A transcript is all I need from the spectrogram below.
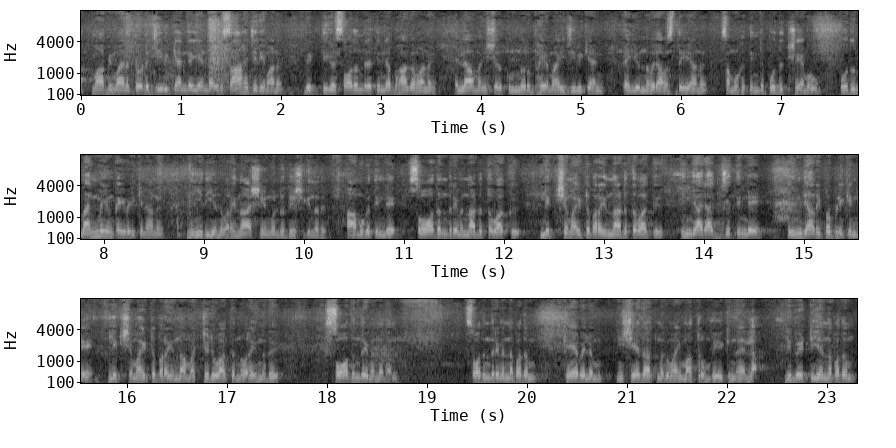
ആത്മാഭിമാനത്തോടെ ജീവിക്കാൻ കഴിയേണ്ട ഒരു സാഹചര്യമാണ്. വ്യക്തികൾ സ്വാതന്ത്ര്യത്തിന്റെ ഭാഗമാണ്. എല്ലാ മനുഷ്യർക്കും നിർഭയമായി ജീവിക്കാൻ കഴിയുന്ന ഒരു അവസ്ഥയാണ് സമൂഹത്തിന്റെ പൊതുക്ഷേമവും പൊതു നന്മയും കൈവരിക്കലാണ് നീതി എന്ന് പറയുന്ന ആശയം കൊണ്ട് ഉദ്ദേശിക്കുന്നത്. ആമുഖത്തിന്റെ സ്വാതന്ത്ര്യം എന്ന അടുത്ത വാക്ക് ലക്ഷ്യമായിട്ട് പറയുന്ന അടുത്ത വാക്ക് ഇന്ത്യ രാജ്യത്തിന്റെ ഇന്ത്യ റിപ്പബ്ലിക്കിന്റെ ലക്ഷ്യമായിട്ട് പറയുന്ന മറ്റൊരു വാക്ക് എന്ന് പറയുന്നത് സ്വാതന്ത്ര്യം എന്നതാണ്. സ്വാതന്ത്ര്യം എന്ന പദം കേവലം നിഷേധാത്മകമായി മാത്രം ഉപയോഗിക്കുന്നതല്ല. ലിബർട്ടി എന്ന പദം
